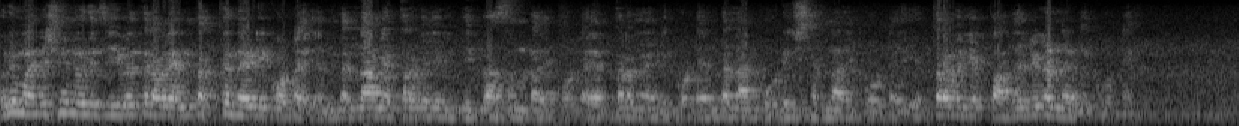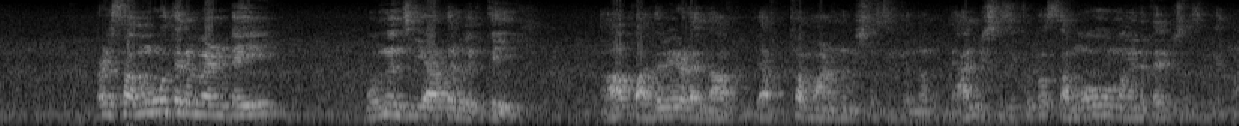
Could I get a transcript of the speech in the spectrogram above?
ഒരു മനുഷ്യൻ ഒരു ജീവിതത്തിൽ അവൻ എന്തൊക്കെ നേടിക്കോട്ടെ എന്തെല്ലാം എത്ര വലിയ വിദ്യാഭ്യാസം ഉണ്ടായിക്കോട്ടെ എത്ര നേടിക്കോട്ടെ എന്തെല്ലാം കോടീശ്വരനായിക്കോട്ടെ എത്ര വലിയ പദവികൾ നേടിക്കോട്ടെ. പക്ഷെ സമൂഹത്തിന് വേണ്ടി ഒന്നും ചെയ്യാത്തൊരു വ്യക്തി ആ പദവികളെല്ലാം വ്യർത്ഥമാണെന്ന് വിശ്വസിക്കുന്നു. ഞാൻ വിശ്വസിക്കുന്നു സമൂഹവും അങ്ങനെ തന്നെ വിശ്വസിക്കുന്നു.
